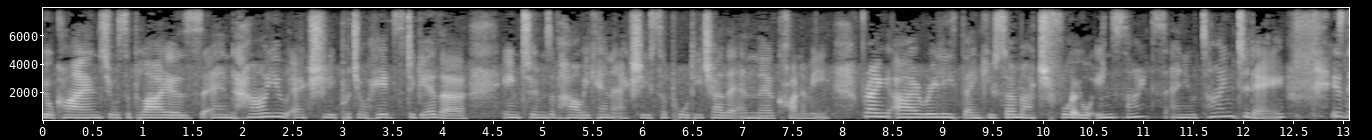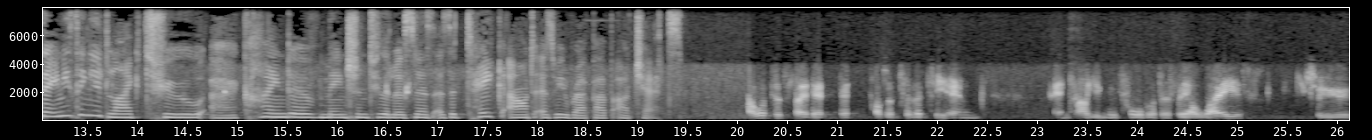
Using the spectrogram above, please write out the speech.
your clients, your suppliers, and how you actually put your heads together in terms of how we can actually support each other and the economy. Frank, I really thank you so much for your insights and your time today. Is there anything you'd like to uh, kind of mention to the listeners as a takeout as we wrap up our chat? I would just say that, that positivity and and how you move forward with it. There are ways to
